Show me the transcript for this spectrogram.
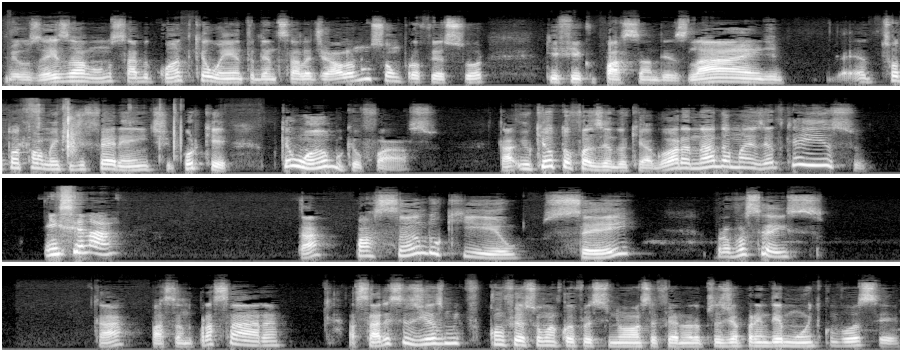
Meus ex-alunos sabem o quanto que eu entro dentro da sala de aula. Eu não sou um professor que fico passando slide. Eu sou totalmente diferente. Por quê? Porque eu amo o que eu faço. Tá? E o que eu estou fazendo aqui agora nada mais é do que isso. Ensinar. Tá? Passando o que eu sei para vocês. Tá? Passando para a Sara. A Sara esses dias me confessou uma coisa, falou assim: "Nossa, Fernanda, eu preciso de aprender muito com você".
